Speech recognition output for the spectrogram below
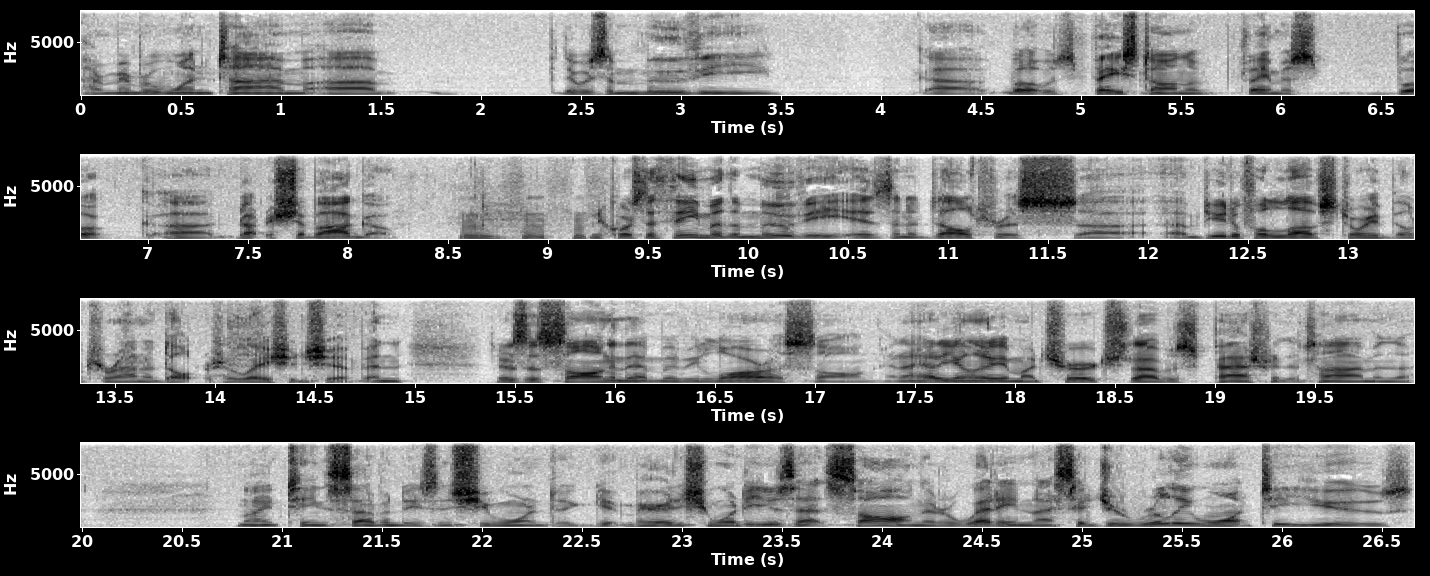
I remember one time uh, there was a movie. Uh, well, it was based on the famous book, uh, Dr. Zhivago. Mm-hmm. And of course, the theme of the movie is an adulterous, uh, a beautiful love story built around adulterous relationship. And there's a song in that movie, Laura's song. And I had a young lady in my church that I was pastoring at the time in the 1970s, and she wanted to get married. And she wanted to use that song at her wedding. And I said, You really want to use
